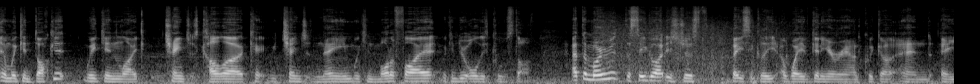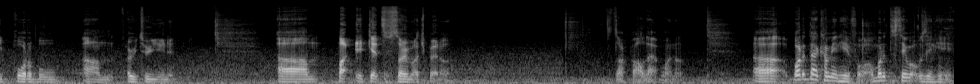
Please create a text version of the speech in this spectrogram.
and we can dock it, we can like change its color, we change its name, we can modify it, we can do all this cool stuff. At the moment, the Seaglide is just basically a way of getting around quicker and a portable um, O2 unit. Um, but it gets so much better. Stockpile that, why not? Uh, what did that come in here for? I wanted to see what was in here.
